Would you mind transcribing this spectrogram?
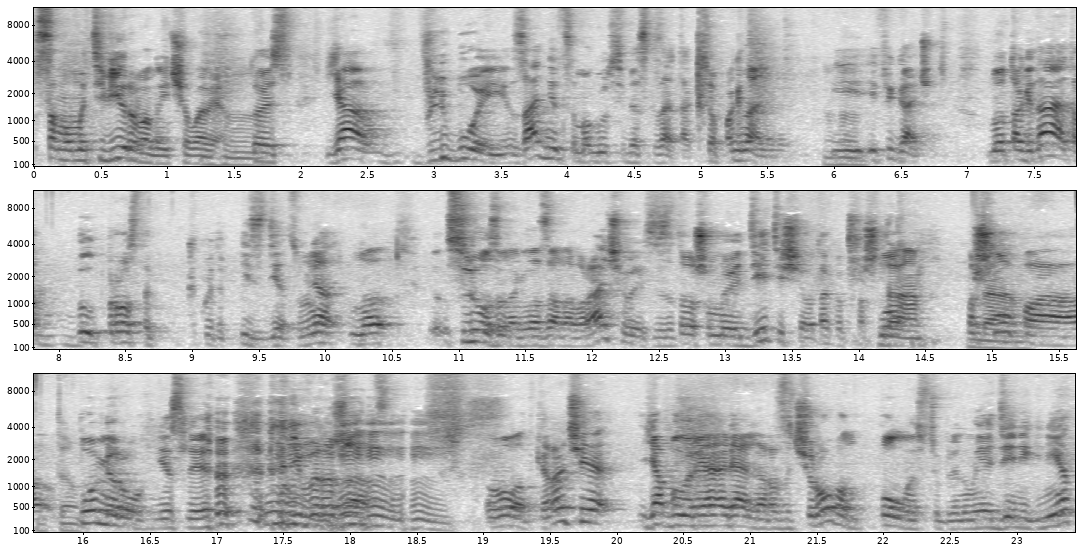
самомотивированный человек. То есть я в- любой заднице могу себе сказать, так, все, погнали, и фигачить. Но тогда это был просто какой-то пиздец. У меня на- слезы на глаза наворачивались из-за того, что мое детище вот так вот пошло, Да, пошло да. по, Это- по миру, если не выражаться. Вот, короче, я был ре- реально разочарован полностью, блин, у меня денег нет,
